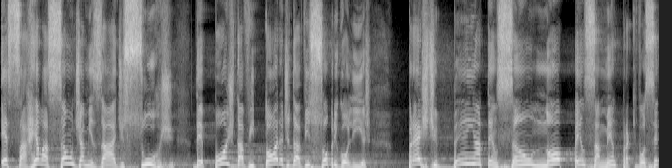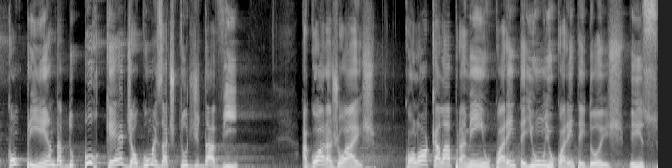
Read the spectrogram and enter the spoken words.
essa relação de amizade surge depois da vitória de Davi sobre Golias. Preste bem atenção no pensamento para que você compreenda do porquê de algumas atitudes de Davi. Agora, Joás, coloca lá para mim o 41 e o 42. Isso.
